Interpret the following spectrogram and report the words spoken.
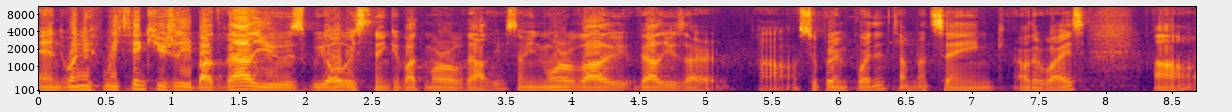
And when we think usually about values, we always think about moral values. I mean, moral value, values are uh, super important. I'm not saying otherwise. Uh,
